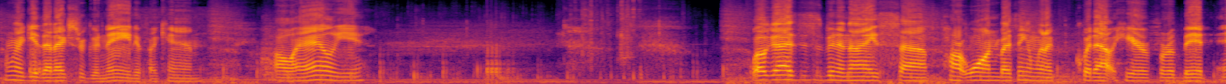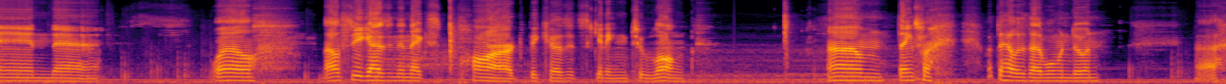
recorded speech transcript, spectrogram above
I'm gonna get that extra grenade if I can. Oh, hell yeah. Well, guys, this has been a nice uh, part one, but I think I'm gonna quit out here for a bit, and, uh, well, I'll see you guys in the next part, because it's getting too long. Um, thanks for... what the hell is that woman doing? Uh,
